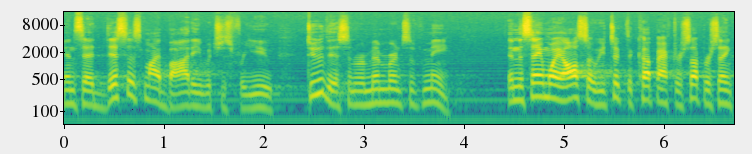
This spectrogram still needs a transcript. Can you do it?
and said, This is my body, which is for you. Do this in remembrance of me. In the same way, also, he took the cup after supper, saying,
